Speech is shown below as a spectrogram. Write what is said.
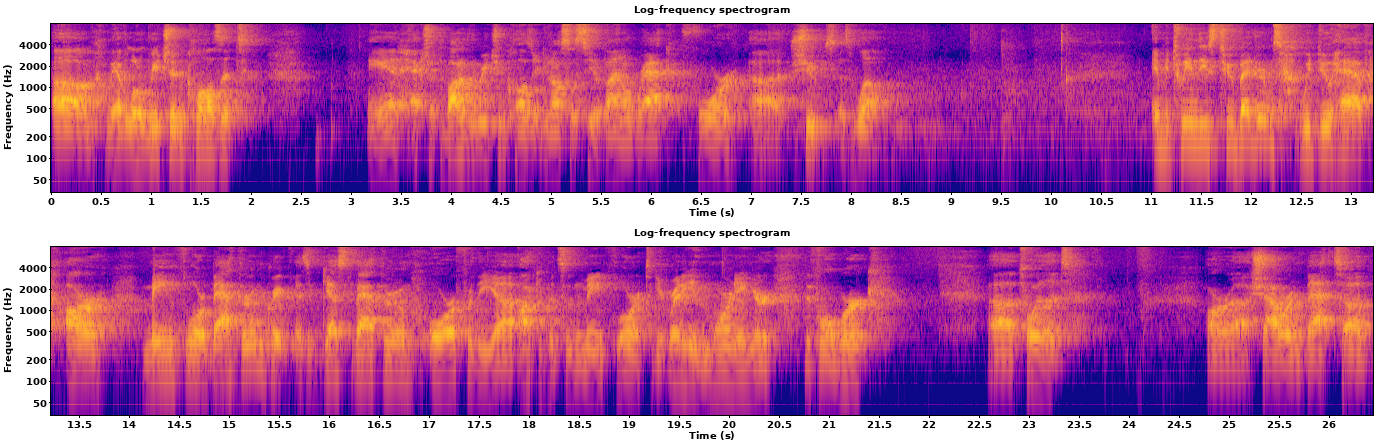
Um, we have a little reach-in closet. And actually at the bottom of the reach-in closet, you can also see a vinyl rack for uh, shoes as well. In between these two bedrooms, we do have our main floor bathroom, great as a guest bathroom or for the uh, occupants of the main floor to get ready in the morning or before work. Uh, toilet, our uh, shower and bathtub.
